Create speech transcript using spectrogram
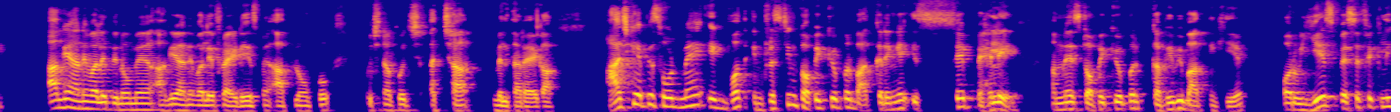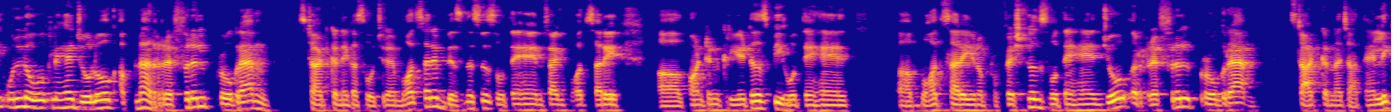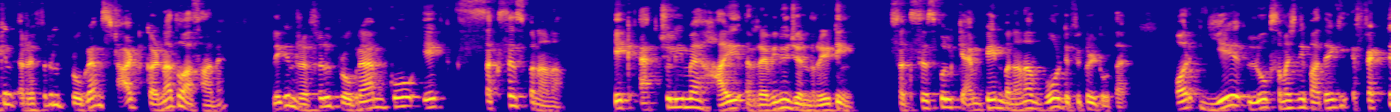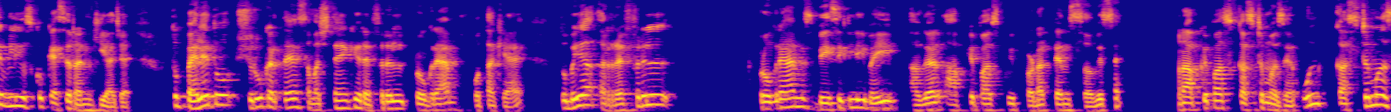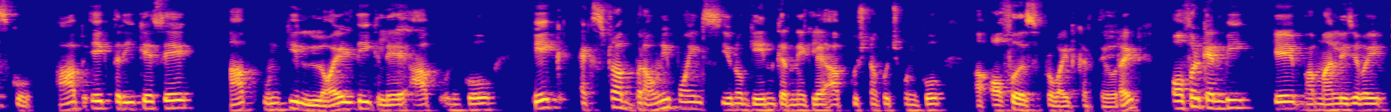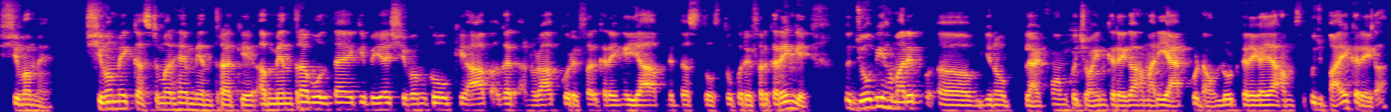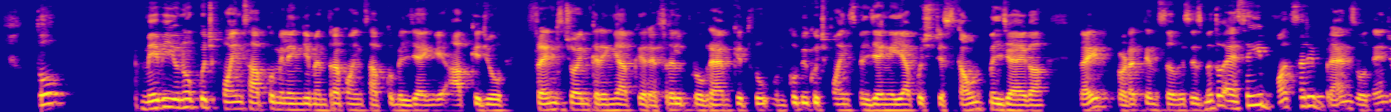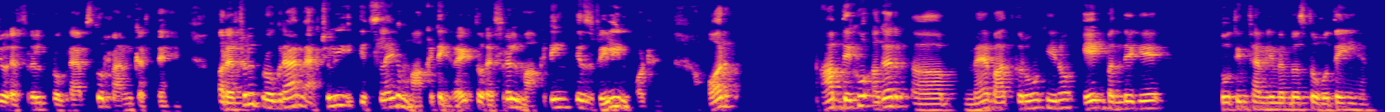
आगे आने वाले दिनों में, आगे आने वाले फ्राइडेज में आप लोगों को कुछ ना कुछ अच्छा मिलता रहेगा। आज के एपिसोड में एक बहुत इंटरेस्टिंग टॉपिक के ऊपर बात करेंगे। इससे पहले हमने इस टॉपिक के ऊपर कभी भी बात नहीं की है। और ये स्पेसिफिकली उन लोगों के लिए है जो लोग अपना रेफरल प्रोग्राम स्टार्ट करने का सोच रहे हैं। बहुत सारे बिजनेसेस होते हैं। इनफैक्ट बहुत सारे कंटेंट क्रिएटर्स भी होते हैं। बहुत सारे यू नो प्रोफेशनल्स होते हैं जो रेफरल प्रोग्राम स्टार्ट करना चाहते हैं। लेकिन रेफरल प्रोग्राम स्टार्ट करना तो आसान है, लेकिन रेफरल प्रोग्राम को एक सक्सेस बनाना एक एक्चुअली में high revenue generating successful campaign बनाना वो डिफ़िकल्ट होता है। और ये लोग समझ नहीं पाते हैं कि इफेक्टिवली उसको कैसे रन किया जाए। तो पहले तो शुरू करते हैं, समझते हैं कि रेफरल प्रोग्राम होता क्या है। तो भैया रेफरल प्रोग्राम इज़ बेसिकली भाई, अगर आपके पास कोई प्रोडक्ट एंड सर्विस है और आपके पास कस्टमर्स हैं, उन कस्टमर्स को आप एक तरीके से आप उनकी लॉयल्टी के लिए, आप उनको एक extra brownie points you know gain करने के लिए आप कुछ ना कुछ उनको ऑफर्स प्रोवाइड करते हो राइट ऑफ़र कैन बी के मान लीजिए भाई शिवम है। शिवम एक कस्टमर है मियंत्रा के। अब मियंत्रा बोलता है कि भैया शिवम को कि आप अगर अनुराग को रेफर करेंगे या अपने दस दोस्तों को रेफर करेंगे तो जो भी हमारे यू नो प्लेटफॉर्म को ज्वाइन करेगा, हमारी ऐप को डाउनलोड करेगा या हमसे कुछ बाय करेगा तो मे बी यू नो कुछ पॉइंट्स आपको मिलेंगे मंत्रा पॉइंट्स आपको मिल जाएँगे आपके जो फ्रेंड्स ज्वाइन करेंगे आपके रेफरल प्रोग्राम के थ्रू उनको भी कुछ पॉइंट्स मिल जाएँगे या कुछ डिस्काउंट मिल जाएगा राइट प्रोडक्ट एंड सर्विसेज़ में तो ऐसे ही बहुत सारे ब्रांड्स होते हैं जो रेफरल प्रोग्राम्स को रन करते हैं। और referral programme actually it's like a marketing right तो referral marketing is really important और आप देखो अगर आ, मैं बात करूँ कि यू नो एक बंदे के दो तीन फैमिली मेंबर्स तो होते ही हैं।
